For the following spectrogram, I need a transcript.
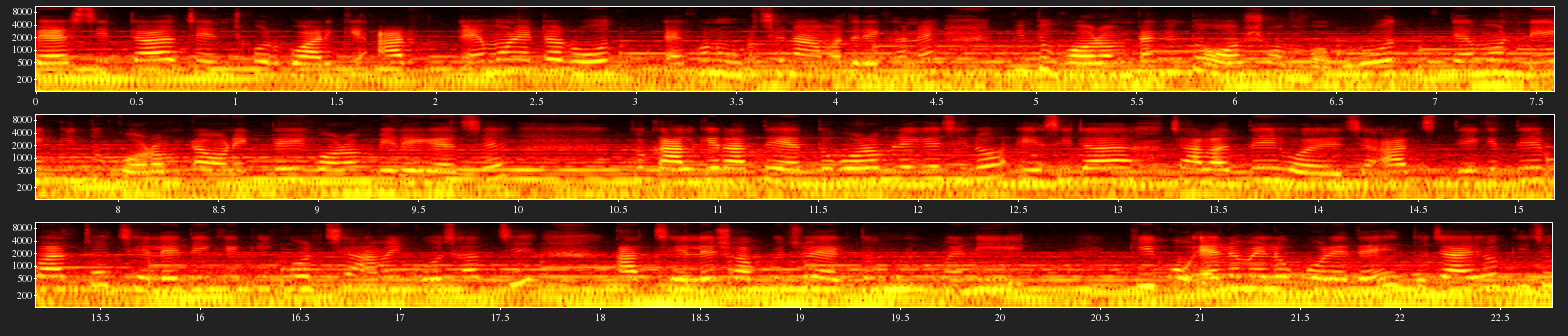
বেডশিটটা চেঞ্জ করব আর কি। আর এমন একটা রোদ এখন উঠছে না আমাদের এখানে, কিন্তু গরমটা কিন্তু অসম্ভব। রোদ তেমন নেই, কিন্তু গরমটা অনেকটাই গরম বেড়ে গেছে। তো কালকে রাতে এত গরম লেগেছিল এসিটা চালাতেই হয়েছে। আজ দেখতে পাচ্ছ ছেলে দিকে কি করছে, আমি গোছাচ্ছি। আর ছেলে সব কিছু একদম মানে কি এলোমেলো করে দেয়। তো যাই হোক, কিছু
